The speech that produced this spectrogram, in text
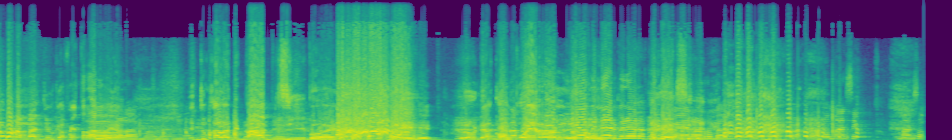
lama juga veteran lu ya. Oh, lama banget. Itu kalau di PUBG, boy. lu udah conqueror lu. Iya benar benar error banget. Lo masih masuk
